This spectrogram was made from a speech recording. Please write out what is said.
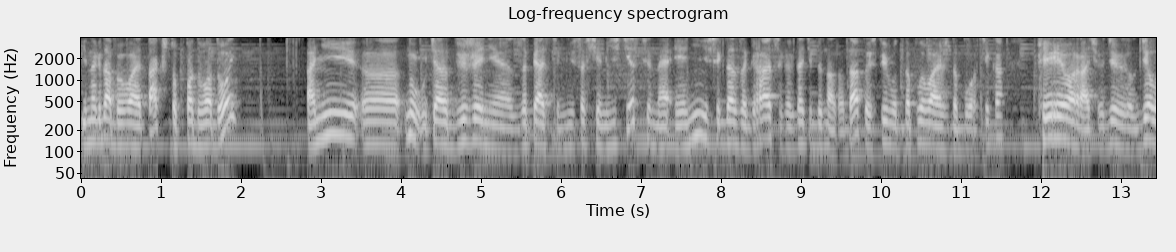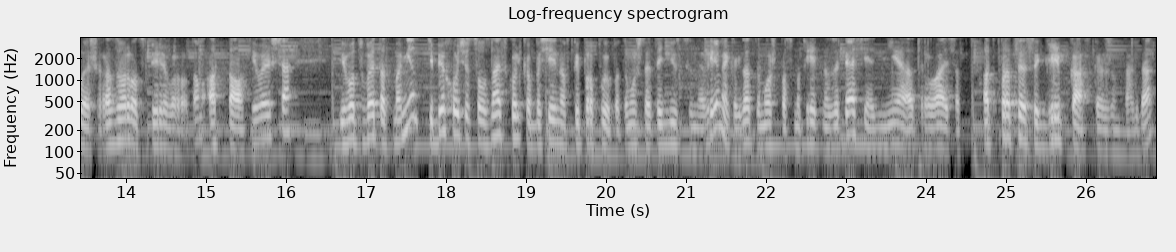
иногда бывает так, что под водой они, э, ну, у тебя движение с запястьем не совсем естественное, и они не всегда загораются, когда тебе надо, да, то есть ты вот доплываешь до бортика, переворачиваешь, делаешь разворот с переворотом, отталкиваешься, и вот в этот момент тебе хочется узнать, сколько бассейнов ты проплыл, потому что это единственное время, когда ты можешь посмотреть на запястье, не отрываясь от, от процесса грибка, скажем так, да,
